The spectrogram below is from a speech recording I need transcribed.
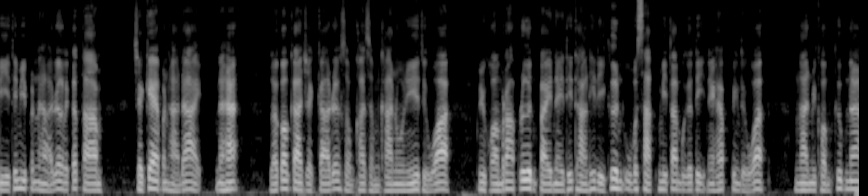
มีที่มีปัญหาเรื่องอะไรก็ตาม จะแก้ปัญหาได้นะฮะแล้วก็การจัดการเรื่องสำคัญสำคัญวันนี้ ถือว่ามีความราบรื่นไปในทิศทางที่ดีขึ้น อุปสรรคมีตามปกตินะครับเพียงแต่ว่างานมีความคืบหน้า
